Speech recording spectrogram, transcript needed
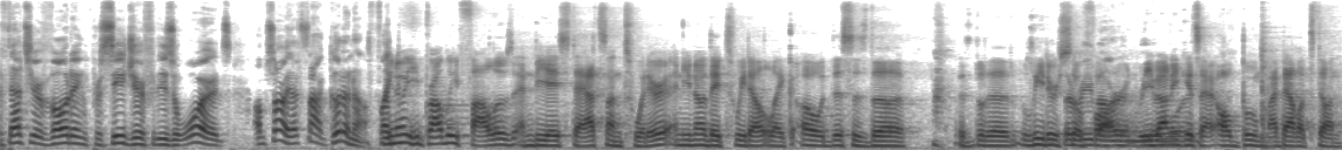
If that's your voting procedure for these awards, I'm sorry, that's not good enough. Like you know, he probably follows NBA stats on Twitter, and you know they tweet out like, "Oh, this is the the leader so far in rebounding." Gets that. Oh, boom, my ballot's done.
